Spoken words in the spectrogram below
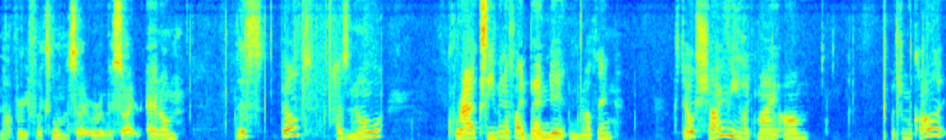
not very flexible on the side or the side. And um, this belt has no cracks, even if I bend it, nothing. Still shiny like my um, what you call it?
